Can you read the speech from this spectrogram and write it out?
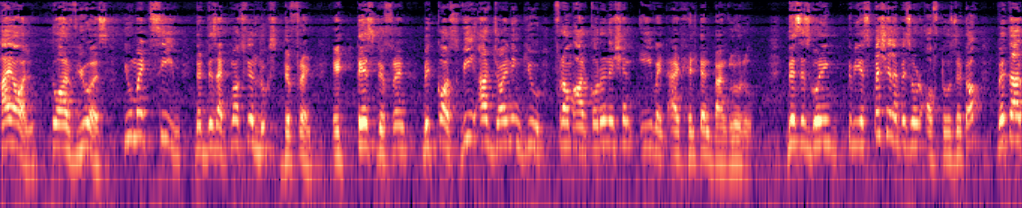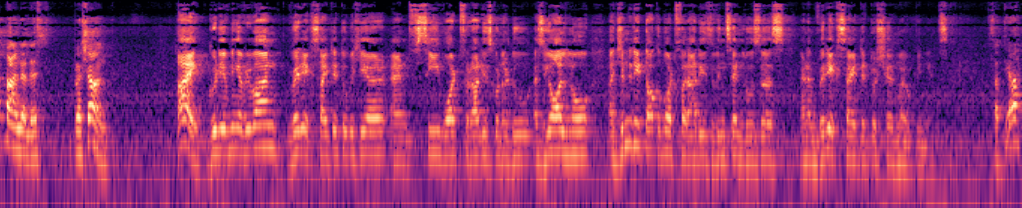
Hi all, to our viewers, you might seem that this atmosphere looks different. It tastes different because we are joining you from our coronation event at Hilton Bangalore. This is going to be a special episode of Tuesday Talk with our panelist Prashanth. Hi, good evening everyone. Very excited to be here and see what Ferrari is going to do. As you all know, I generally talk about Ferrari's wins and losers, and I'm very excited to share my opinions. Sathya?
